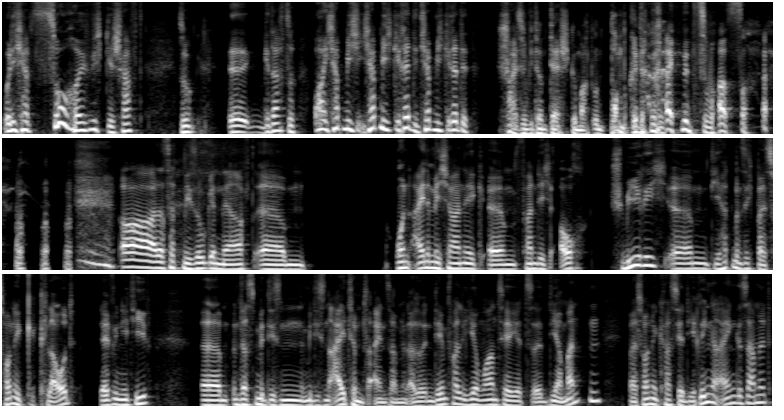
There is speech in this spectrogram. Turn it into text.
Und ich habe es so häufig geschafft, so äh, gedacht so, oh, ich habe mich, ich habe mich gerettet, ich habe mich gerettet. Scheiße, wieder einen Dash gemacht und bumm, da rein ins Wasser. oh, das hat mich so genervt. Ähm, und eine Mechanik ähm, fand ich auch schwierig. Ähm, die hat man sich bei Sonic geklaut, definitiv. Ähm, und das mit diesen, mit diesen Items einsammeln. Also in dem Fall hier waren es ja jetzt äh, Diamanten. Bei Sonic hast du ja die Ringe eingesammelt.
